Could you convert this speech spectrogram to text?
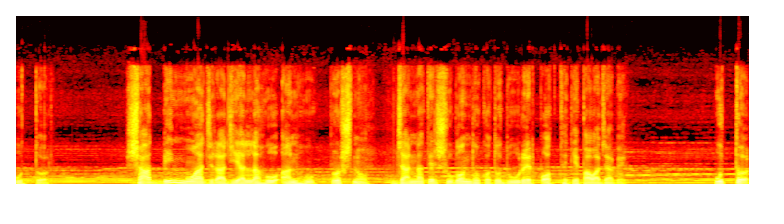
উত্তর, সাদ বিন মুয়াজ রাজিয়াল্লাহু আনহু, প্রশ্ন, জান্নাতের সুগন্ধ কত দূরের পথ থেকে পাওয়া যাবে? উত্তর,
